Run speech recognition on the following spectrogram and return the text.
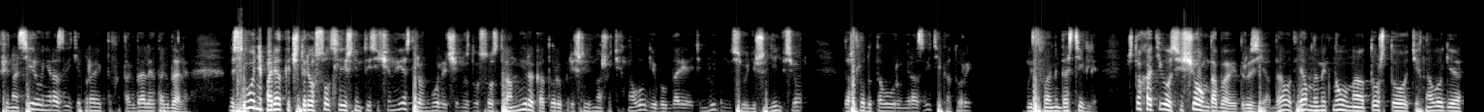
финансирование развития проектов и так далее, и так далее. На сегодня порядка 400 с лишним тысяч инвесторов, более чем из 200 стран мира, которые пришли в нашу технологию. Благодаря этим людям на сегодняшний день все дошло до того уровня развития, который мы с вами достигли. Что хотелось еще вам добавить, друзья? Да, вот я вам намекнул на то, что технология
